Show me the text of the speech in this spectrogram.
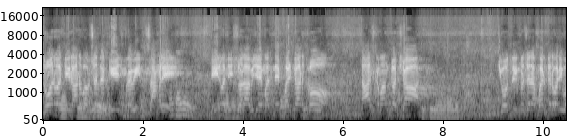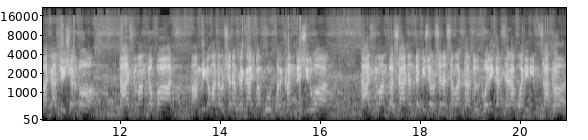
दोन वरती रानुभाऊ चंद्र केज प्रवीण सांगळे. तीन वरती स्वरा विजय मधने फलटण क. तास क्रमांक चार. ज्योतिर्प्रसन्न जण फडतरवाडी वाटा स्टेशन ब तास क्रमांक पाच. अंबिका माता प्रसन्न प्रकाश बापू परखंद शिरवळ तास क्रमांक सहा नंदकिशोर सन समर्थ अतुल कोलेकर सराफवाडी निमसाखर.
